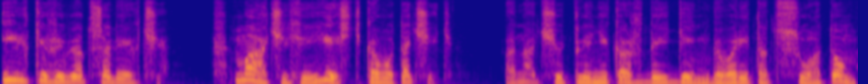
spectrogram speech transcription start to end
Ильке живется легче. Мачехе есть кого точить. Она чуть ли не каждый день говорит отцу о том,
